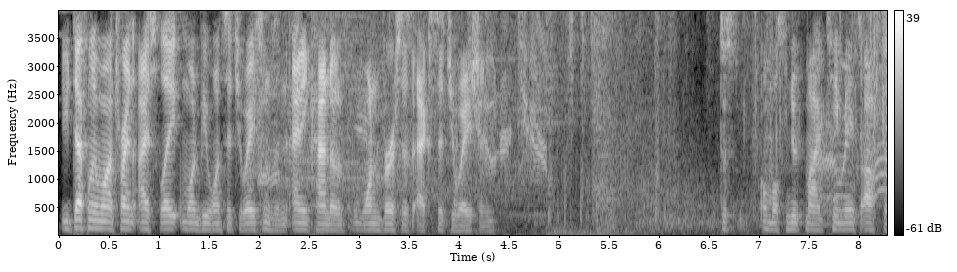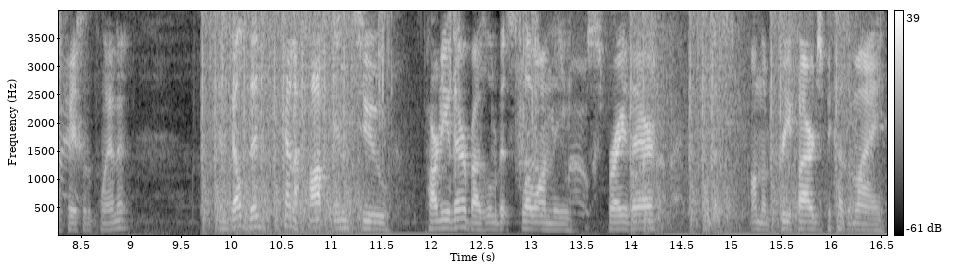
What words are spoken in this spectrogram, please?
you definitely want to try and isolate 1v1 situations in any kind of 1 versus X situation. Almost nuked my teammates off the face of the planet. And Bell did kind of hop into party there, but I was a little bit slow on the spray there. On the pre-fire just because of my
